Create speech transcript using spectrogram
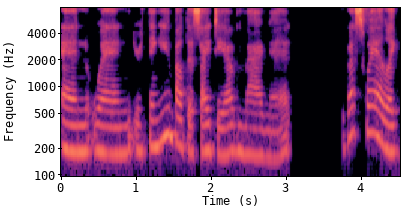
And when you're thinking about this idea of magnet, the best way I like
